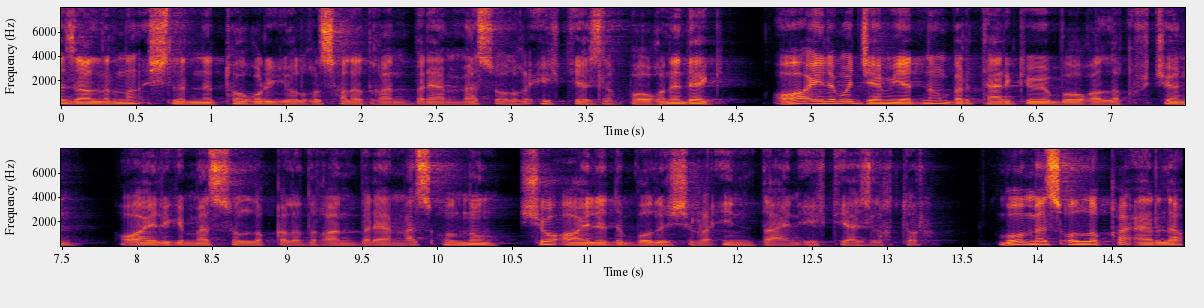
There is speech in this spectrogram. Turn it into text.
a'zolarining ishlarini to'g'ri yo'lga soladigan bir mas'ulga ehtiyojli bo'lganidek oilami jamiyatning bir tarkibi bo'lganligi uchun oilaga mas'ullik qiladigan biror mas'ulning shu oilada bo'lishiga intayin ehtiyojliqdir. Bu mas'ullikqa erlar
